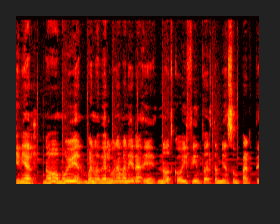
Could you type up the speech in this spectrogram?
Genial, no, muy bien. Bueno, de alguna manera, eh, Notco y Fintual también son parte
